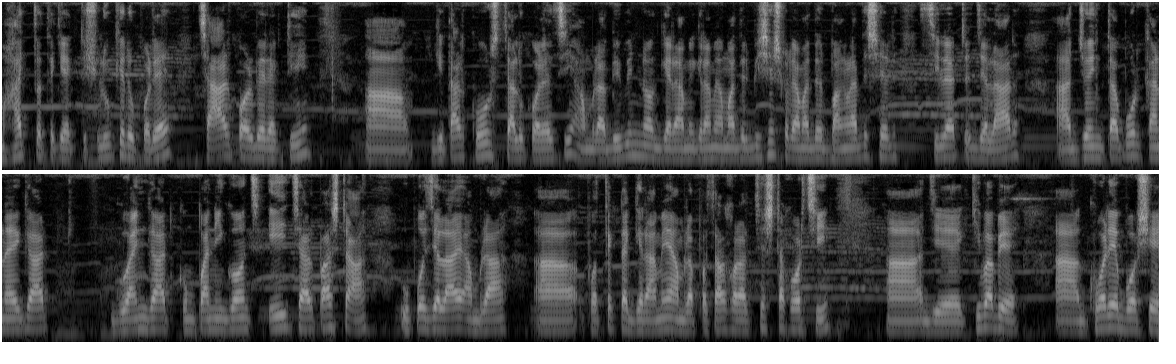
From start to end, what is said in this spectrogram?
মাহাত্ম থেকে একটি শ্লোকের উপরে চার পর্বের একটি গীতার কোর্স চালু করেছি। আমরা বিভিন্ন গ্রামে গ্রামে আমাদের, বিশেষ করে আমাদের বাংলাদেশের সিলেট জেলার জৈন্তাপুর, কানাইঘাট গোয়াইনঘাট, কোম্পানিগঞ্জ, এই চার পাঁচটা উপজেলায় আমরা প্রত্যেকটা গ্রামে আমরা প্রচার করার চেষ্টা করছি যে কীভাবে ঘরে বসে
